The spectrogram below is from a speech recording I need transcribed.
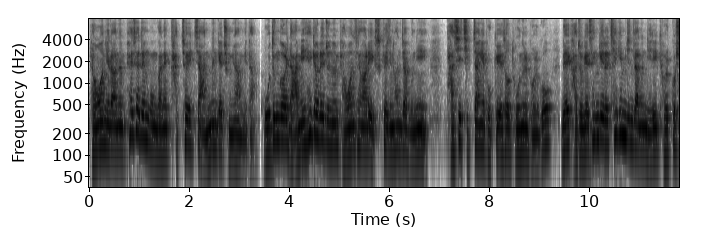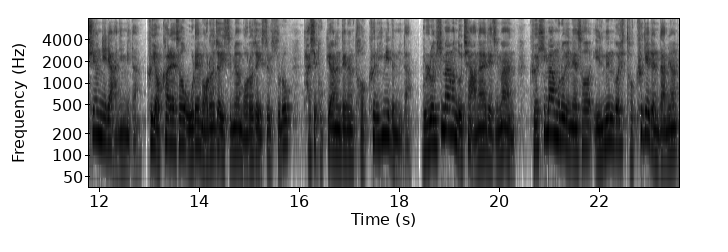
병원이라는 폐쇄된 공간에 갇혀있지 않는 게 중요합니다. 모든 걸 남이 해결해주는 병원 생활에 익숙해진 환자분이 다시 직장에 복귀해서 돈을 벌고 내 가족의 생계를 책임진다는 일이 결코 쉬운 일이 아닙니다. 그 역할에서 오래 멀어져 있으면 멀어져 있을수록 다시 복귀하는 데는 더 큰 힘이 듭니다. 물론 희망은 놓지 않아야 되지만 그 희망으로 인해서 잃는 것이 더 크게 된다면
